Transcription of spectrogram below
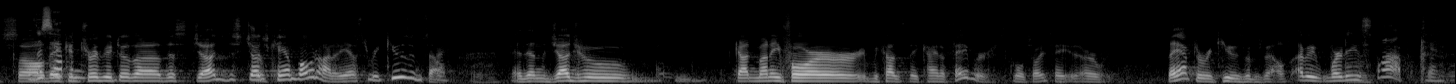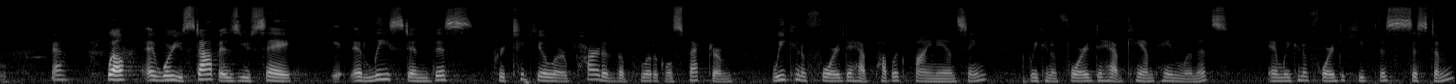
so this they happened- contribute to the, this judge, this judge can't vote on it, he has to recuse himself. Mm-hmm. And then the judge who got money for, because they kind of favor school choice, they, or, they have to recuse themselves. I mean, where do you mm-hmm. stop? yeah, mm-hmm. yeah. Well, and where you stop is you say, at least in this particular part of the political spectrum, we can afford to have public financing, we can afford to have campaign limits, and we can afford to keep this system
